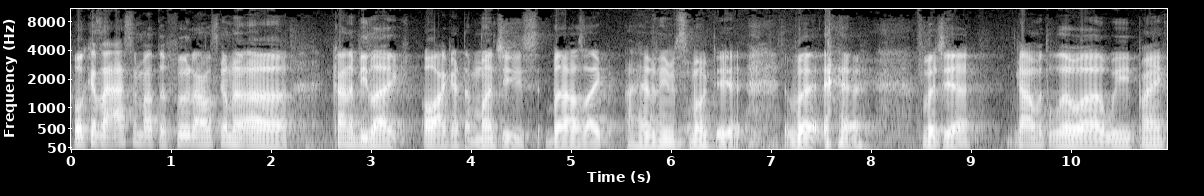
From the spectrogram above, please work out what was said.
Well, cause I asked him about the food. I was gonna uh, kind of be like, oh, I got the munchies, but I was like, I haven't even smoked it yet. But, but yeah, got him with a little uh, weed prank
